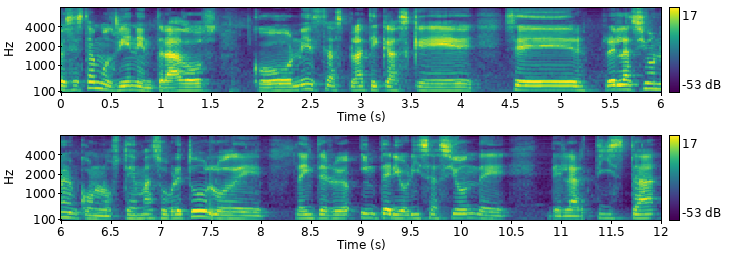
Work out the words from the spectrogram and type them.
Pues estamos bien entrados con estas pláticas que se relacionan con los temas, sobre todo lo de la interiorización de, del artista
